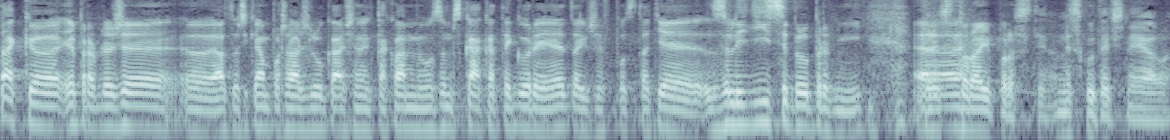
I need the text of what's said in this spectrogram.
tak eh, je pravda, že eh, já to říkám pořád, že Lukáš je taková mimozemská kategorie, takže v podstatě z lidí si byl první. To je eh, stroj prostě, neskutečný, ale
